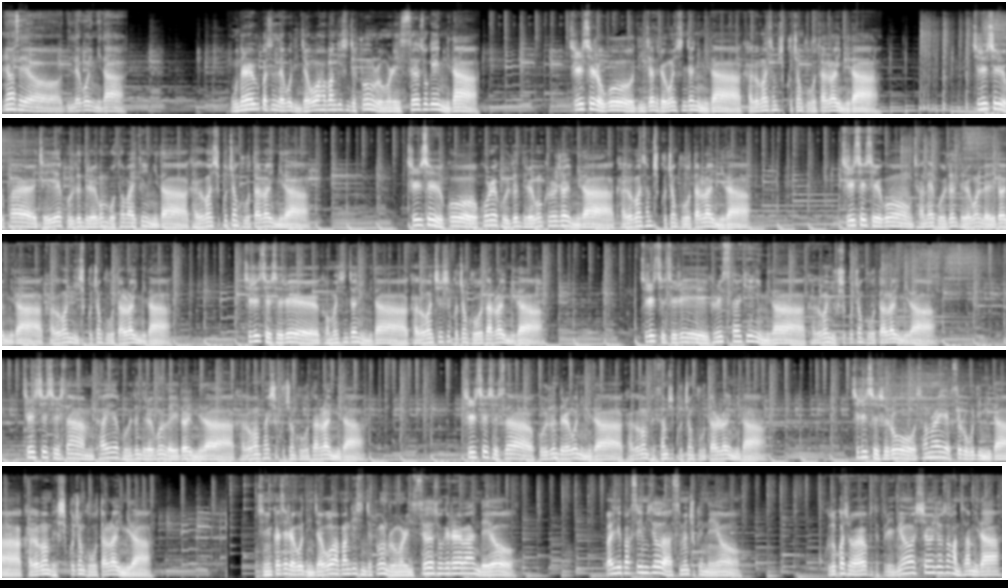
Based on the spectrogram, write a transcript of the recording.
안녕하세요. 밀레고입니다. 오늘 해볼 것은 레고 닌자고 하반기 신제품 루머리스 소개입니다. 7759 닌자 드래곤 신전입니다. 가격은 39.99달러입니다. 71768 제2의 골든 드래곤 모터바이크입니다. 가격은 19.99달러입니다. 7769 코레 골든 드래곤 크루저입니다. 가격은 39.99달러입니다 7770 자네 골든 드래곤 레이더입니다. 가격은 29.99달러입니다. 7177 검은 신전입니다. 가격은 79.99달러입니다. 7177이 크리스탈 킹입니다. 가격은 69.99달러입니다. 7773 카이의 골든 드래곤 레이더입니다. 가격은 89.99달러입니다. 7774 골든 드래곤입니다. 가격은 139.99달러입니다. 7177로 사무라이 X 로봇입니다. 가격은 119.99달러입니다. 지금까지 레고 닌자고 하반기 신제품 루머리스 소개를 해봤는데요. 빨리 박스 이미지도 나왔으면 좋겠네요. 구독과 좋아요 부탁드리며 시청해주셔서 감사합니다.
